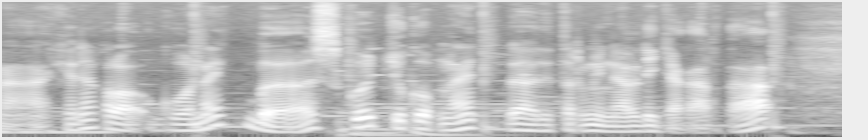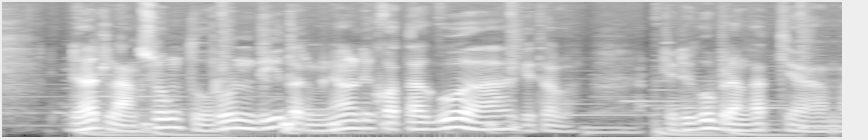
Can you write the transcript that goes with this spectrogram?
Nah akhirnya kalau gue naik bus, gue cukup naik dari terminal di Jakarta dan langsung turun di terminal di kota gue gitu loh. Jadi gue berangkat jam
